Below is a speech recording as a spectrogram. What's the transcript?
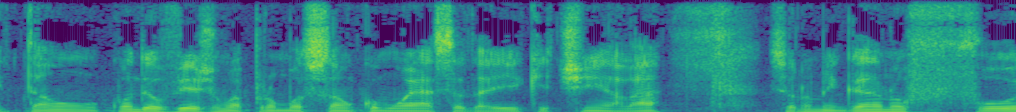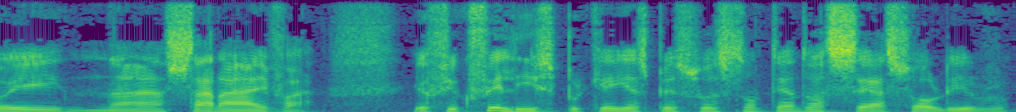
Então, quando eu vejo uma promoção como essa daí que tinha lá, se eu não me engano, foi na Saraiva. Eu fico feliz porque aí as pessoas estão tendo acesso ao livro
